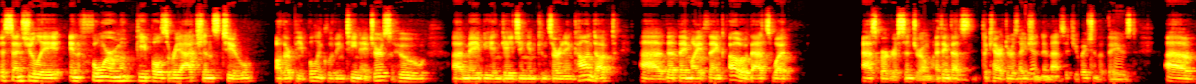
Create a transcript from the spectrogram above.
essentially inform people's reactions to other people, including teenagers who uh, may be engaging in concerning conduct, uh, that they might think, oh, that's what Asperger's syndrome. I think that's the characterization in that situation that they yeah. used. Uh,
